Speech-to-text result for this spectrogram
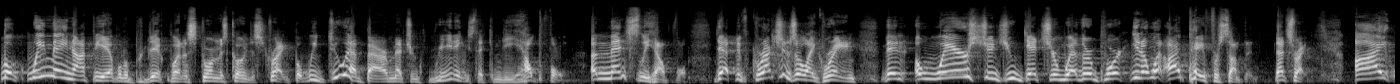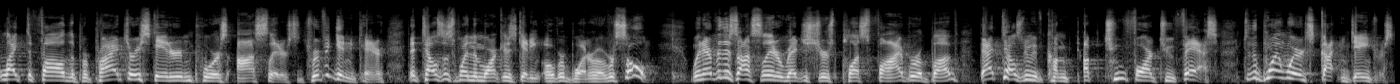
Look, we may not be able to predict when a storm is going to strike, but we do have barometric readings that can be helpful immensely helpful. Yet, if corrections are like rain, then where should you get your weather report? You know what? I pay for something. That's right. I like to follow the proprietary Standard & Poor's oscillator. It's a terrific indicator that tells us when the market is getting overbought or oversold. Whenever this oscillator registers plus five or above, that tells me we've come up too far too fast, to the point where it's gotten dangerous.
